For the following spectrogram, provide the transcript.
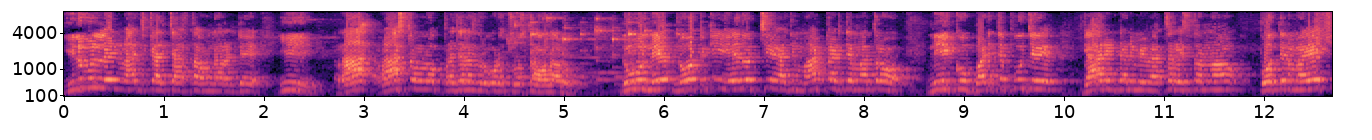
ఇలువలు లేని రాజకీయాలు చేస్తూ ఉన్నారంటే ఈ రా రాష్ట్రంలో ప్రజలందరూ కూడా చూస్తా ఉన్నారు. నువ్వు నే- నోటికి ఏదొచ్చి అది మాట్లాడితే మాత్రం నీకు బడిత పూజ గ్యారెంటీ అని మేము హెచ్చరిస్తున్నాం. పోతిన మహేష్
